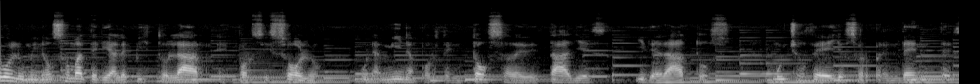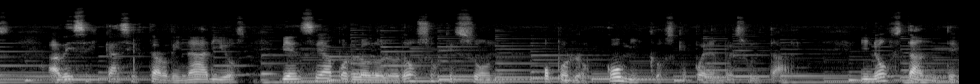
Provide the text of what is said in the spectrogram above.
voluminoso material epistolar es por sí solo una mina portentosa de detalles y de datos, muchos de ellos sorprendentes, a veces casi extraordinarios, bien sea por lo dolorosos que son o por los cómicos que pueden resultar. Y no obstante,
